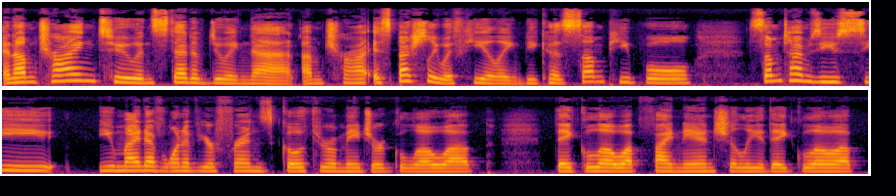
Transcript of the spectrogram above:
And I'm trying to, instead of doing that, I'm trying, especially with healing, because some people, sometimes you see, you might have one of your friends go through a major glow up. They glow up financially, they glow up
